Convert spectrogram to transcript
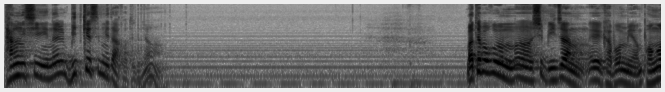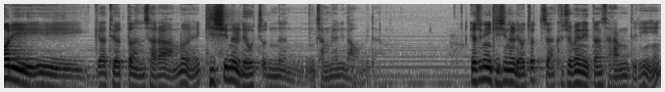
당신을 믿겠습니다 하거든요. 마태복음 12장에 가보면 벙어리가 되었던 사람을 귀신을 내어쫓는 장면이 나옵니다. 예수님이 귀신을 내어쫓자 그 주변에 있던 사람들이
